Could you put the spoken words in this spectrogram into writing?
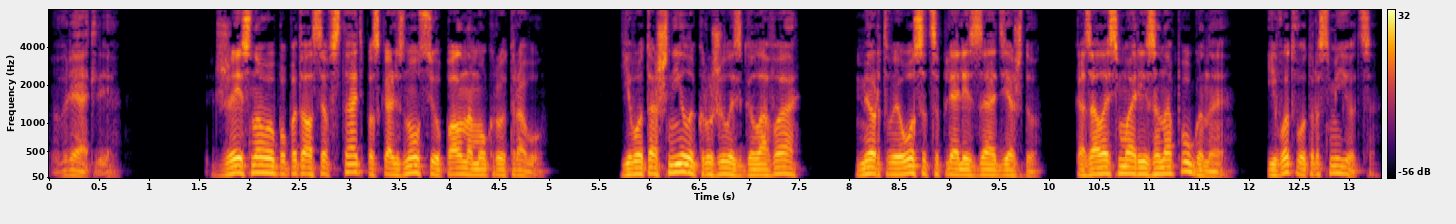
«Вряд ли». Джей снова попытался встать, поскользнулся и упал на мокрую траву. Его тошнило, кружилась голова, Мертвые осы цеплялись за одежду. Казалось, Мариза напуганная, и вот-вот рассмеется.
